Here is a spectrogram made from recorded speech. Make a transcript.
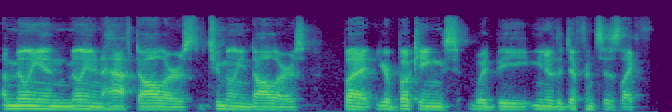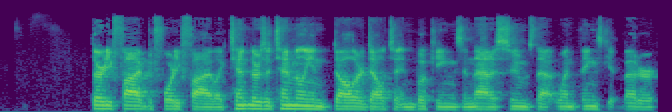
a, a million million and a half dollars, two million dollars, but your bookings would be you know the difference is like 35 to 45 like 10 there's a 10 million dollar delta in bookings and that assumes that when things get better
